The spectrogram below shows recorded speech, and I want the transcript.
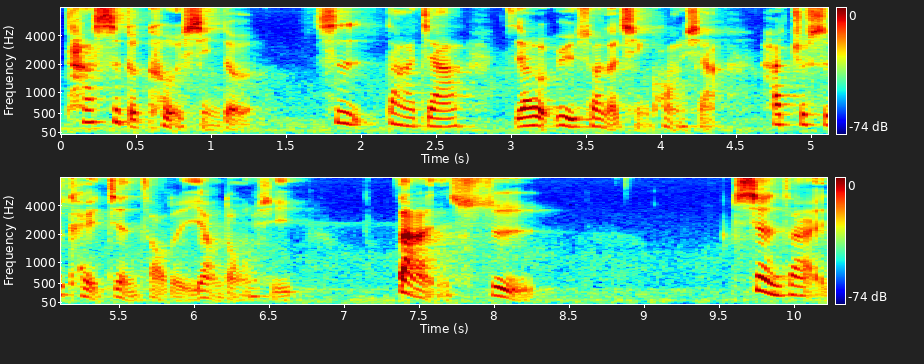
它是个可行的，是大家只要有预算的情况下，它就是可以建造的一样东西。但是现在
